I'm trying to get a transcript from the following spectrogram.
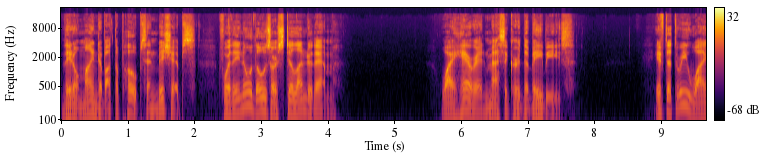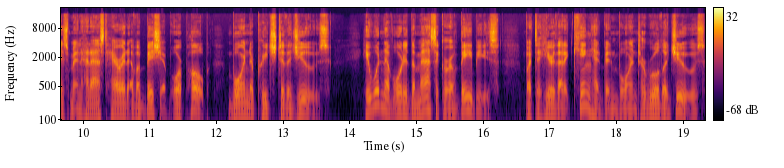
They don't mind about the popes and bishops, for they know those are still under them. Why Herod massacred the babies. If the three wise men had asked Herod of a bishop or pope born to preach to the Jews, he wouldn't have ordered the massacre of babies, but to hear that a king had been born to rule the Jews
